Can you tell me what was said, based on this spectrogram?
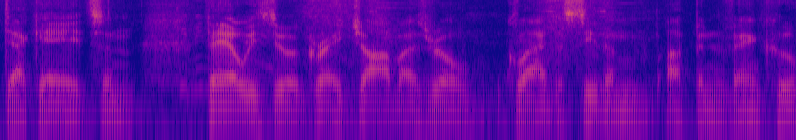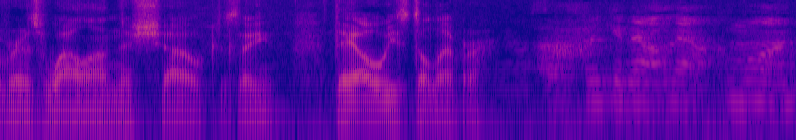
decades, and they always do a great job. I was real glad to see them up in Vancouver as well on this show because they, they always deliver. Stop freaking out now. Come on.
